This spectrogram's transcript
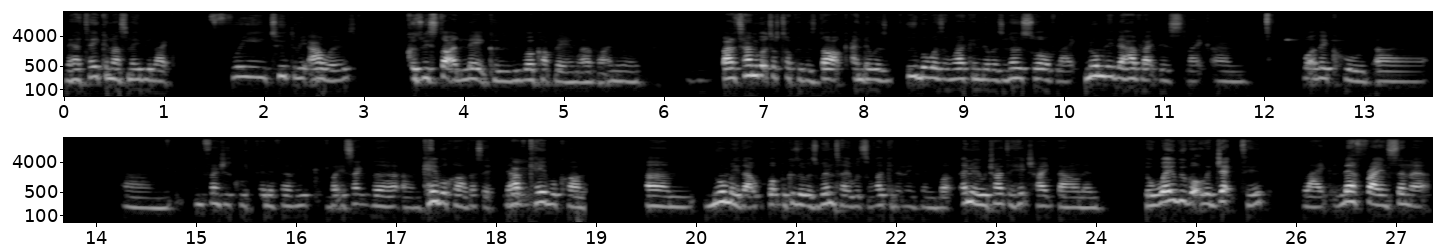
And it had taken us maybe like three, two, three hours because we started late because we woke up late and whatever. Anyway, by the time we got to the top, it was dark and there was Uber wasn't working. There was no sort of like normally they have like this like um what are they called? Uh um in French it's called téléphérique, but it's like the um, cable cars. That's it. They have cable cars. Um, normally that, but because it was winter, it wasn't working anything. But anyway, we tried to hitchhike down, and the way we got rejected, like left, right, and center,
